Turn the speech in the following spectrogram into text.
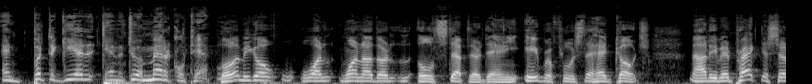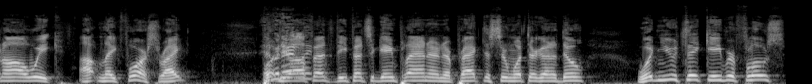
and put the kid into a medical tent. Well, let me go one one other little step there, Danny. Eberflus, the head coach. Now they've been practicing all week out in Lake Forest, right? Putting the offense, defensive game plan, and they're practicing what they're going to do. Wouldn't you think Eberflus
